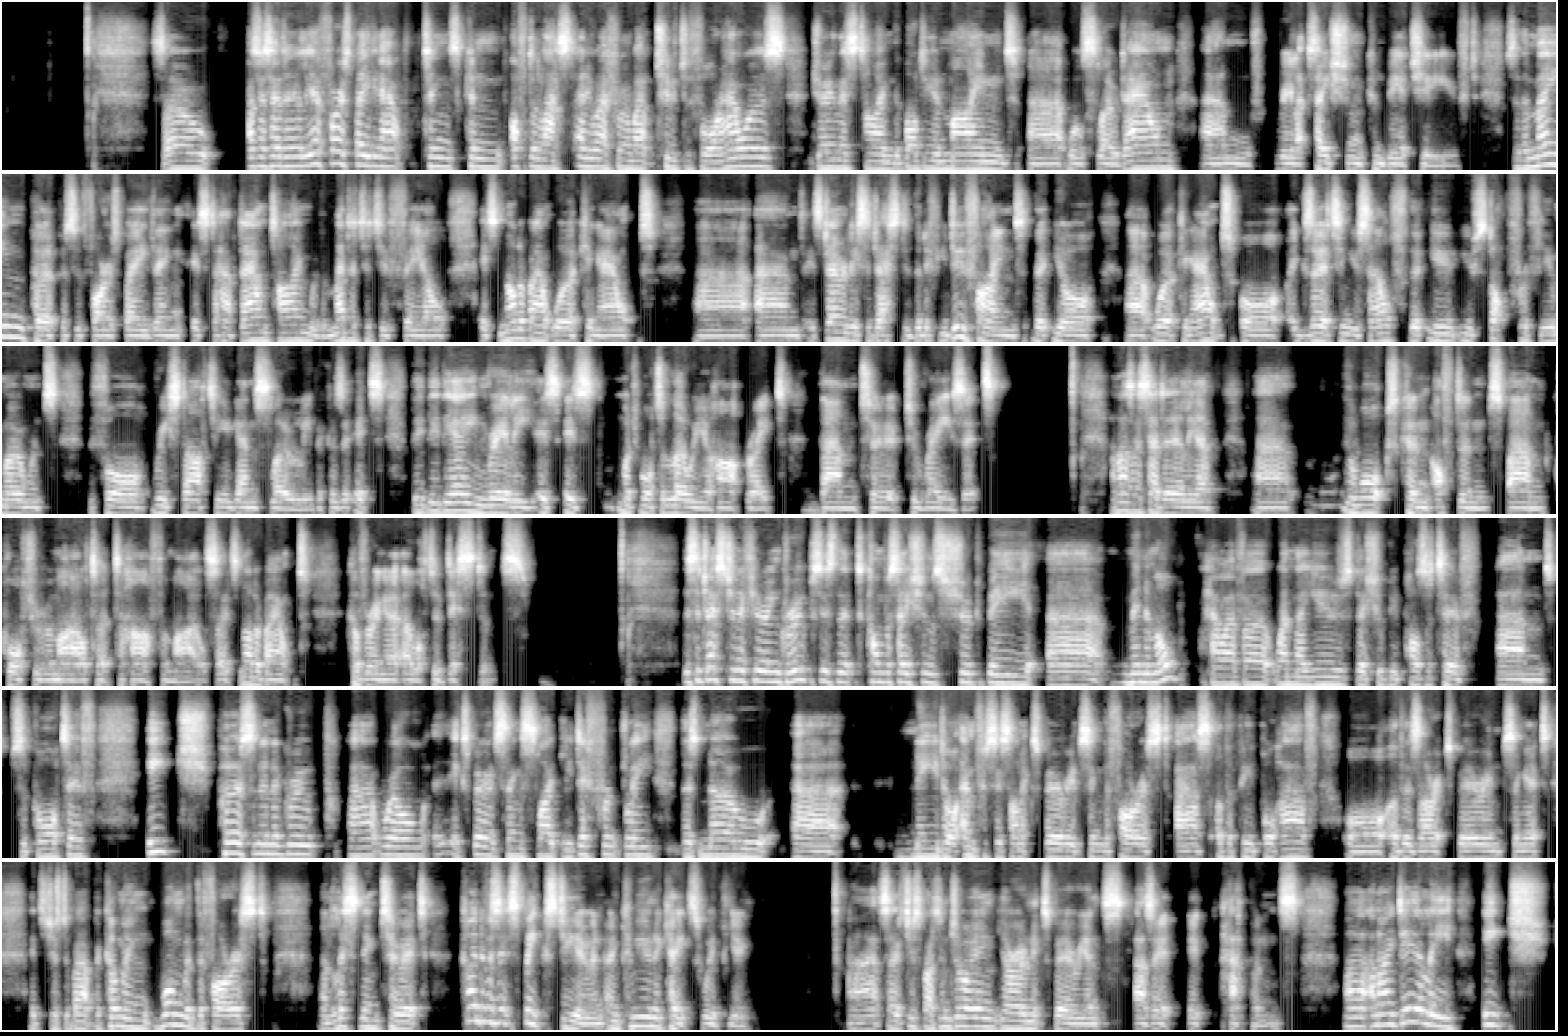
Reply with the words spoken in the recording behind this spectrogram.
So as I said earlier, forest bathing outings can often last anywhere from about two to four hours. During this time, the body and mind uh, will slow down and relaxation can be achieved. So the main purpose of forest bathing is to have downtime with a meditative feel. It's not about working out. Uh, and it's generally suggested that if you do find that you're uh, working out or exerting yourself, that you, you stop for a few moments before restarting again slowly, because it's the, the, the aim really is, is much more to lower your heart rate than to, to raise it. And as I said earlier, uh, the walks can often span quarter of a mile to, to half a mile, so it's not about covering a, a lot of distance. The suggestion, if you're in groups, is that conversations should be uh, minimal. However, when they're used, they should be positive and supportive. Each person in a group uh, will experience things slightly differently. There's no uh, need or emphasis on experiencing the forest as other people have or others are experiencing it. It's just about becoming one with the forest and listening to it kind of as it speaks to you and, and communicates with you. Uh, so it's just about enjoying your own experience as it, it happens. Uh, and ideally, each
